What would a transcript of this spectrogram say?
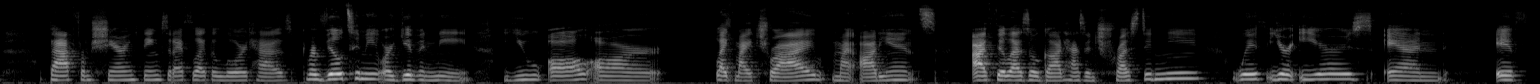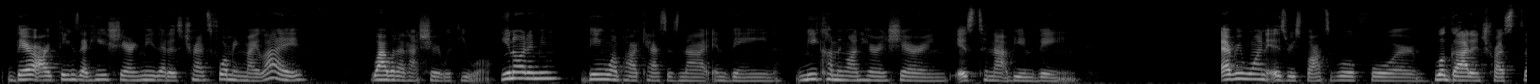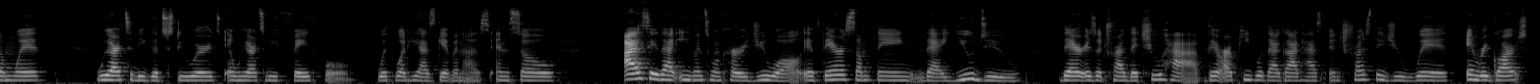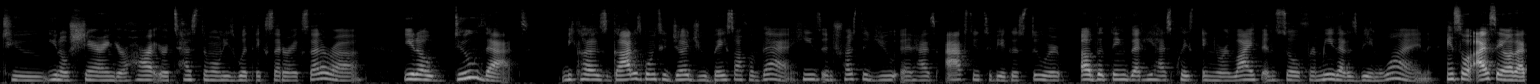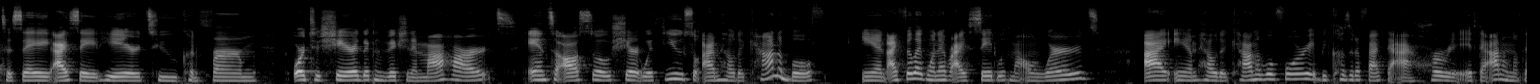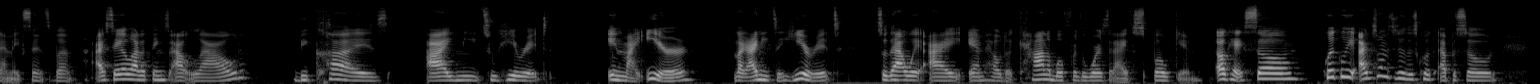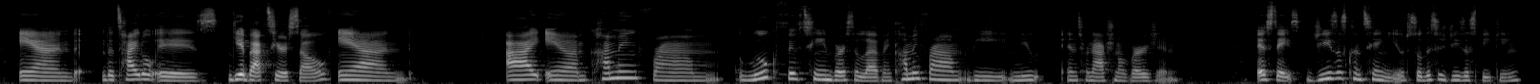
back from sharing things that I feel like the Lord has revealed to me or given me. You all are like my tribe, my audience. I feel as though God has entrusted me with your ears. And if there are things that He's sharing me that is transforming my life, why would I not share it with you all? You know what I mean? Being one podcast is not in vain. Me coming on here and sharing is to not be in vain everyone is responsible for what God entrusts them with. We are to be good stewards and we are to be faithful with what He has given us. And so I say that even to encourage you all. If there is something that you do, there is a tribe that you have. There are people that God has entrusted you with in regards to, you know, sharing your heart, your testimonies with, etc., etc. You know, do that because God is going to judge you based off of that. He's entrusted you and has asked you to be a good steward of the things that He has placed in your life. And so for me, that is being one. And so I say all that to say, I say it here to confirm or to share the conviction in my heart and to also share it with you so I'm held accountable. And I feel like whenever I say it with my own words, I am held accountable for it because of the fact that I heard it. If that I don't know if that makes sense, but I say a lot of things out loud because I need to hear it in my ear. Like I need to hear it. So that way I am held accountable for the words that I've spoken. Okay, so quickly, I just wanted to do this quick episode. And the title is Get Back to Yourself. And I am coming from Luke 15, verse 11, coming from the New International Version. It states, Jesus continued, so this is Jesus speaking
